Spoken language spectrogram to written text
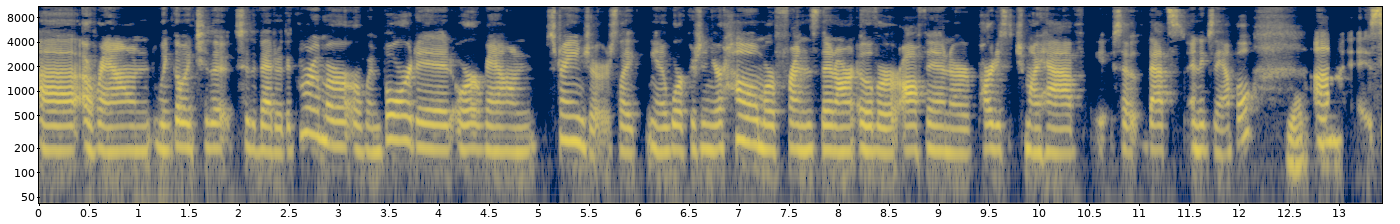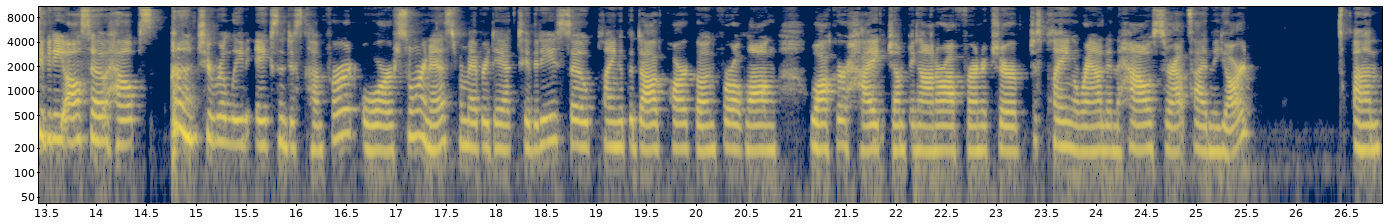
uh, around when going to the to the vet or the groomer or when boarded or around strangers like you know workers in your home or friends that aren't over often or parties that you might have. So that's an example. Yeah. um, cbd also helps to relieve aches and discomfort or soreness from everyday activities. So playing at the dog park going for a long walk or hike jumping on or off furniture just playing around in the house or outside in the yard. Um,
